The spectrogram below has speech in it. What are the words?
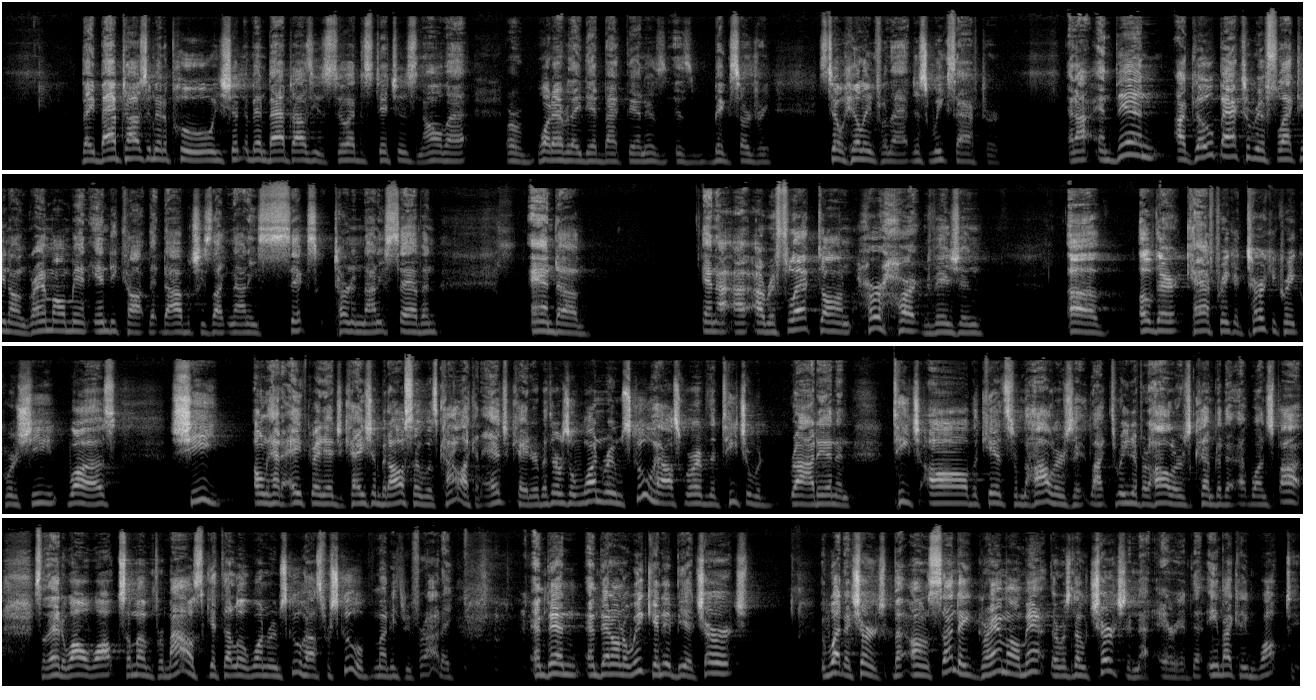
They baptized him in a pool. He shouldn't have been baptized. He still had the stitches and all that, or whatever they did back then, his, his big surgery. Still healing from that just weeks after. And, I, and then I go back to reflecting on Grandma Mint Endicott that died when she's like 96, turning 97. And, um, and I, I, reflect on her heart vision over there at Calf Creek and Turkey Creek, where she was. She only had an eighth grade education, but also was kind of like an educator. But there was a one room schoolhouse where the teacher would ride in and teach all the kids from the hollers, like three different hollers come to that one spot. So they had to all walk, some of them for miles, to get that little one room schoolhouse for school Monday through Friday. And then, and then on a weekend, it'd be a church. It wasn't a church, but on Sunday, grandma Mint there was no church in that area that anybody could even walk to.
